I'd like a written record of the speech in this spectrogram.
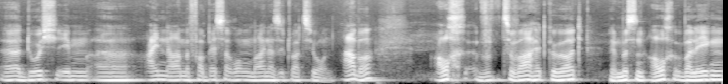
äh, durch eben äh, Einnahmeverbesserung meiner Situation. Aber auch zur Wahrheit gehört, wir müssen auch überlegen,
